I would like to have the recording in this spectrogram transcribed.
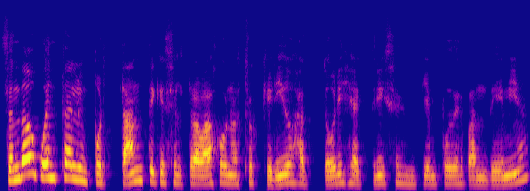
¿Se han dado cuenta de lo importante que es el trabajo de nuestros queridos actores y actrices en tiempos de pandemia?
